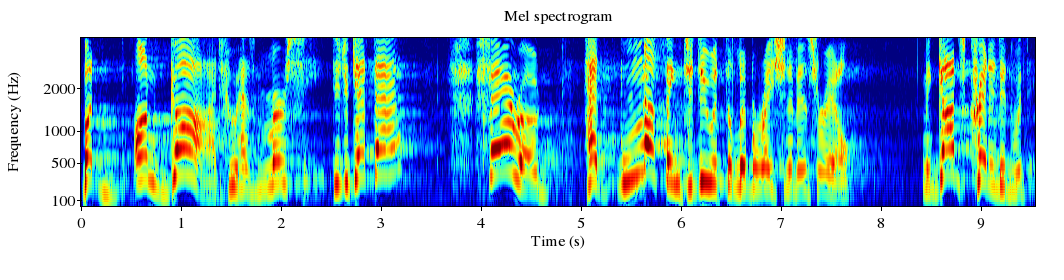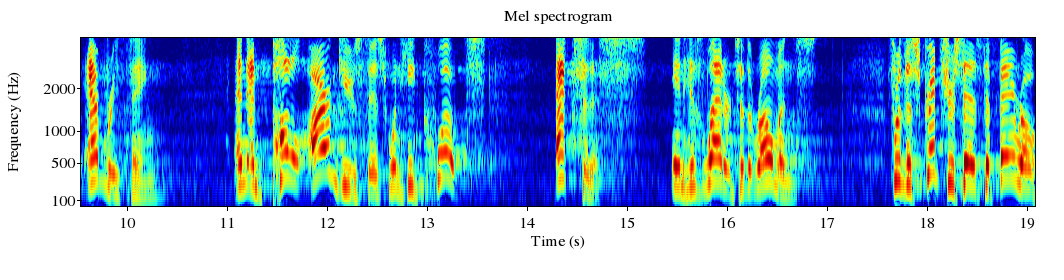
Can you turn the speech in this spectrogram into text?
but on God who has mercy. Did you get that? Pharaoh had nothing to do with the liberation of Israel. I mean, God's credited with everything. And, and Paul argues this when he quotes Exodus in his letter to the Romans. For the scripture says to Pharaoh,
